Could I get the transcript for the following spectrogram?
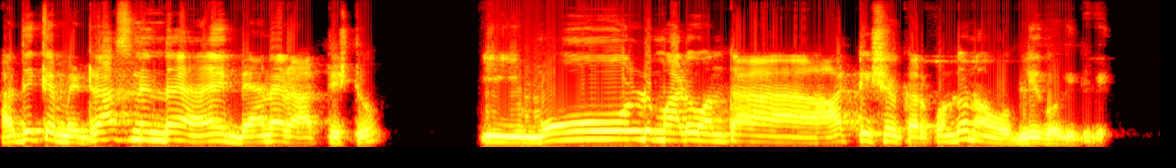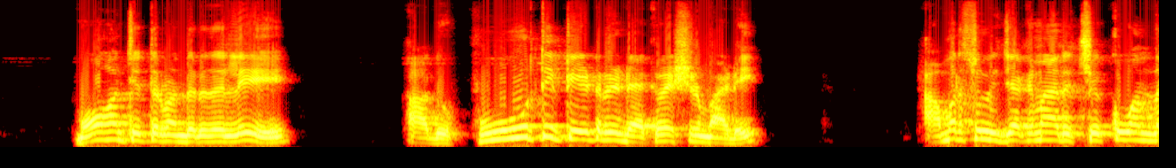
ಅದಕ್ಕೆ ಮೆಡ್ರಾಸ್ನಿಂದ ಬ್ಯಾನರ್ ಆರ್ಟಿಸ್ಟು ಈ ಮೋಲ್ಡ್ ಮಾಡುವಂತ ಆರ್ಟಿಸ್ಟ್ ಕರ್ಕೊಂಡು ನಾವು ಹುಬ್ಳಿಗೆ ಹೋಗಿದ್ವಿ. ಮೋಹನ್ ಚಿತ್ರಮಂದಿರದಲ್ಲಿ ಅದು ಪೂರ್ತಿ ಥಿಯೇಟರ್ ಡೆಕೋರೇಷನ್ ಮಾಡಿ ಅಮರ್ಸುಲ್ ಜಗನ್ನಾಥ ಚೆಕ್ಕುವಂತ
